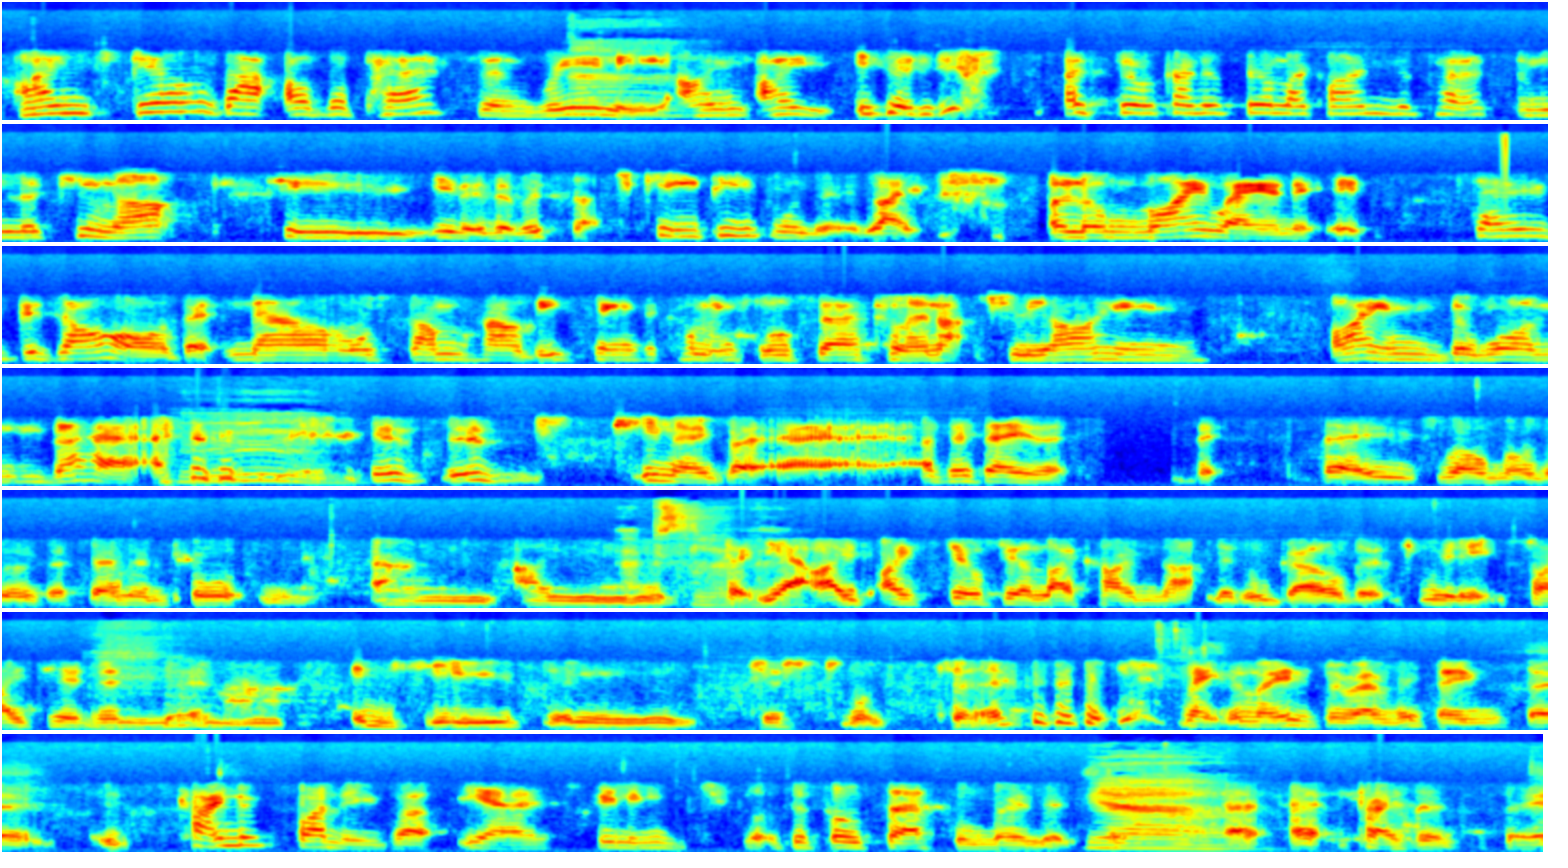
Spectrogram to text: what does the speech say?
I'm still that other person. Really, um. I'm. I. I still kind of feel like I'm the person looking up to. You know, there were such key people that, like along my way, and it, it's so bizarre that now somehow these things are coming full circle, and actually I'm I'm the one there. Mm. it's, it's, you know, but uh, as I say, that, that those role models are so important. Um, and, but yeah, I, I still feel like I'm that little girl that's really excited and, and enthused and just wants to make the most of everything. So it's, it's kind of funny, but yeah, it's feeling lots of full circle moments yeah. at, at present. So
